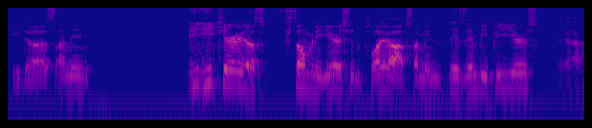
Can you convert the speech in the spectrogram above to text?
He does. I mean, he, he carried us so many years through the playoffs. I mean, his MVP years Yeah.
